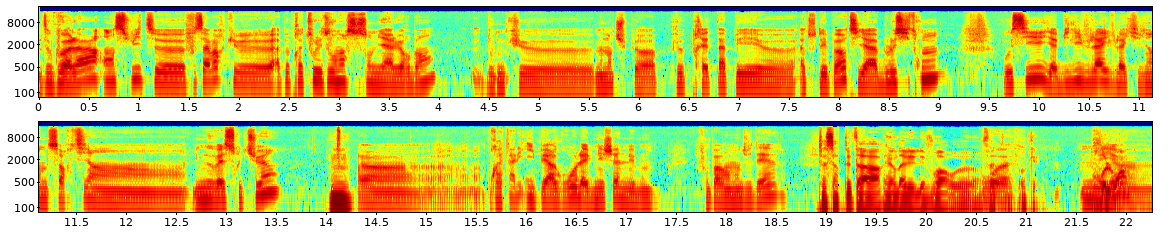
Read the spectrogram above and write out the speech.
Donc voilà. Ensuite, il faut savoir que à peu près tous les tourneurs se sont mis à l'urbain. Donc euh, maintenant, tu peux à peu près taper euh, à toutes les portes. Il y a Bleu Citron aussi. Il y a Believe Live là qui vient de sortir un- une nouvelle structure. Hmm. Euh, pour être hyper gros, Live Nation, mais bon, ils font pas vraiment du dev. Ça sert peut-être à rien d'aller les voir, euh, en fait. Ouais. Ok. Mais, Trop loin euh,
